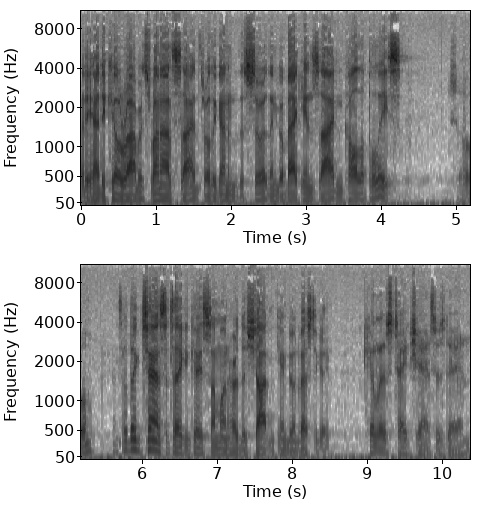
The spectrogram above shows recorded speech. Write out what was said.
But he had to kill Roberts, run outside, throw the gun into the sewer, then go back inside and call the police. So? That's a big chance to take in case someone heard the shot and came to investigate. Killers take chances, Dan.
